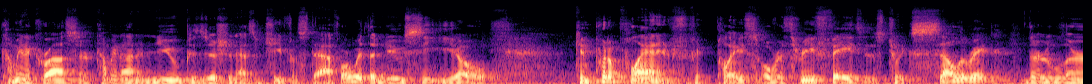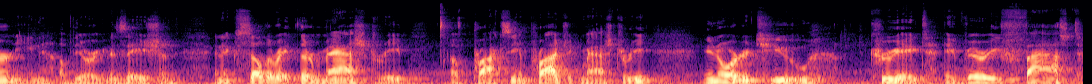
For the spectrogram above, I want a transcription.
coming across or coming on a new position as a chief of staff or with a new CEO can put a plan in place over three phases to accelerate their learning of the organization and accelerate their mastery of proxy and project mastery in order to create a very fast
